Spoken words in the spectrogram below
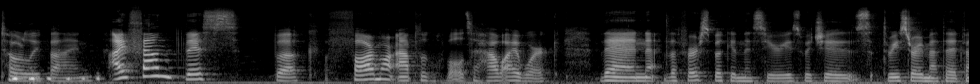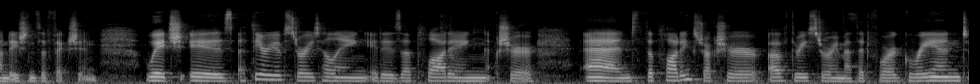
Totally fine. I found this book far more applicable to how I work than the first book in this series, which is Three Story Method Foundations of Fiction, which is a theory of storytelling. It is a plotting structure. And the plotting structure of Three Story Method for a grand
